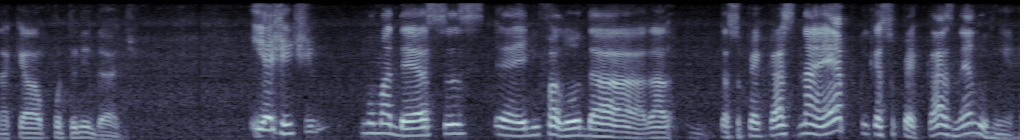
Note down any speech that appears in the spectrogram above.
naquela oportunidade. E a gente, numa dessas, é, ele falou da, da, da Supercars. Na época que a Supercars, né, Lurinha?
